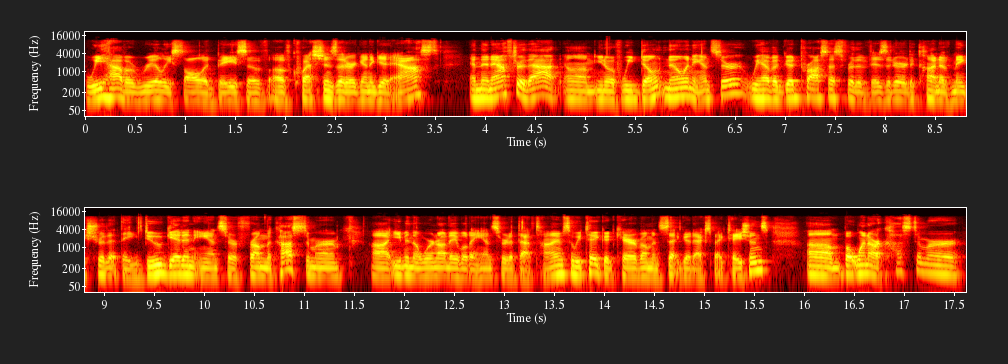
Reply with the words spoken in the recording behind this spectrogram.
we have a really solid base of, of questions that are going to get asked and then after that, um, you know, if we don't know an answer, we have a good process for the visitor to kind of make sure that they do get an answer from the customer, uh, even though we're not able to answer it at that time. So we take good care of them and set good expectations. Um, but when our customer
